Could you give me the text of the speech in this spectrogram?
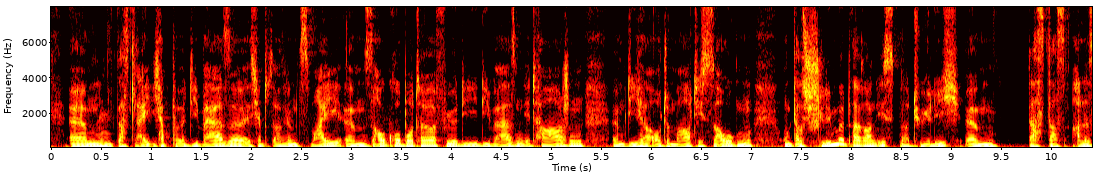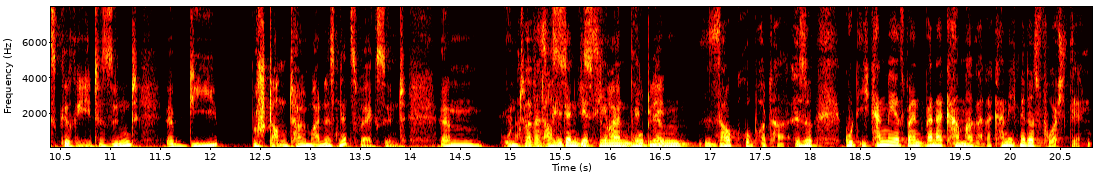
ähm, das gleiche. Ich habe diverse. Ich habe also wir haben zwei ähm, Saugroboter für die diversen Etagen, ähm, die hier automatisch saugen. Und das Schlimme daran ist natürlich, ähm, dass das alles Geräte sind, äh, die Bestandteil meines Netzwerks sind. Und Aber was will denn jetzt jemand ein mit einem Saugroboter? Also gut, ich kann mir jetzt bei, bei, einer Kamera, da kann ich mir das vorstellen.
